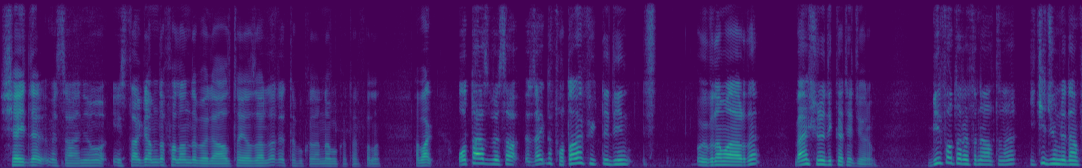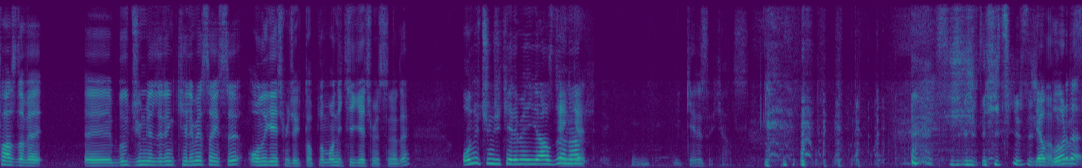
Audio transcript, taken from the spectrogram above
Şeyler mesela hani o Instagram'da falan da böyle alta yazarlar ya tabu kadar bu kadar falan. Ha bak o tarz mesela özellikle fotoğraf yüklediğin uygulamalarda ben şuna dikkat ediyorum. Bir fotoğrafın altına iki cümleden fazla ve e, bu cümlelerin kelime sayısı 10'u geçmeyecek toplam 12'yi geçmesine de. 13. kelimeyi yazdığın an Engel. geri zekalısın. Hiç kimse Ya an bu arada.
